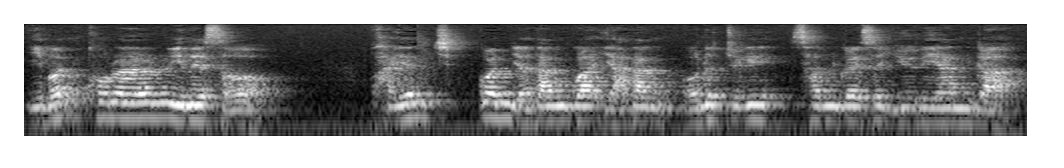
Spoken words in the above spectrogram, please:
이번 코로나로 인해서 과연 집권 여당과 야당 어느 쪽이 선거에서 유리한가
